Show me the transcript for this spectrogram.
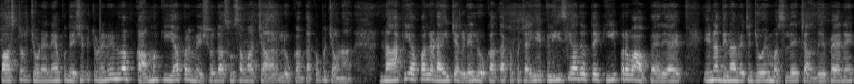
ਪਾਸਟਰ ਚੁਣੇ ਨੇ, ਉਪਦੇਸ਼ਕ ਚੁਣੇ ਨੇ, ਇਹਨਾਂ ਦਾ ਕੰਮ ਕੀ ਆ? ਪਰਮੇਸ਼ਵਰ ਦਾ ਸੁਸਮਾਚਾਰ ਲੋਕਾਂ ਤੱਕ ਪਹੁੰਚਾਉਣਾ। ਨਾ ਕਿ ਆਪਾਂ ਲੜਾਈ ਝਗੜੇ ਲੋਕਾਂ ਤੱਕ ਪਹੁੰਚਾਈਏ। ਕਲੀਸਿਆ ਦੇ ਉੱਤੇ ਕੀ ਪ੍ਰਭਾਵ ਪੈ ਰਿਹਾ ਹੈ ਇਹਨਾਂ ਦਿਨਾਂ ਵਿੱਚ ਜੋ ਇਹ ਮਸਲੇ ਚੱਲਦੇ ਪਏ ਨੇ,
